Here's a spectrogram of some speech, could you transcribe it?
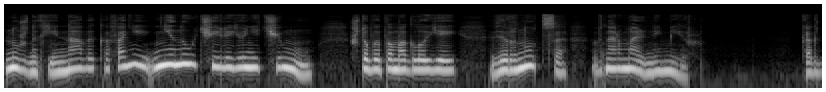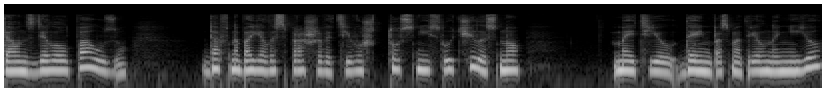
нужных ей навыков, они не научили ее ничему, чтобы помогло ей вернуться в нормальный мир. Когда он сделал паузу, Дафна боялась спрашивать его, что с ней случилось, но Мэтью Дейн посмотрел на нее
